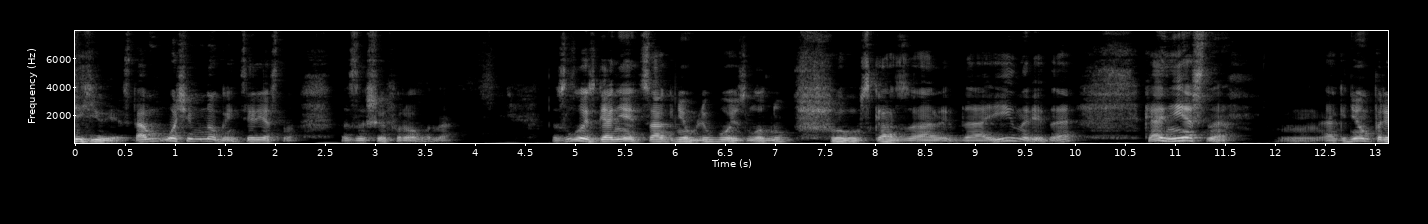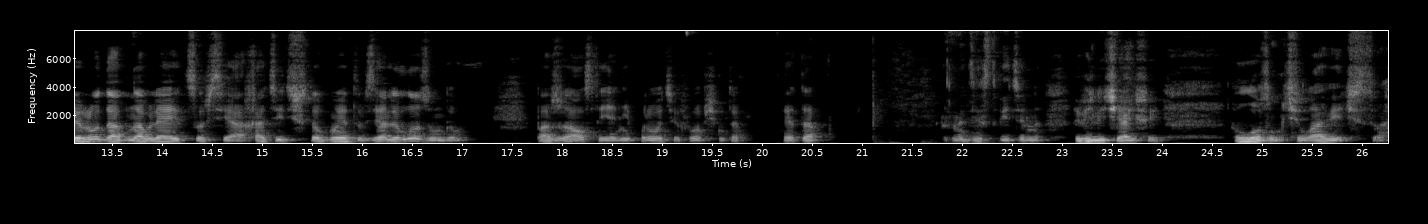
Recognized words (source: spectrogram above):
US. Там очень много интересного зашифровано. Зло изгоняется огнем, любое зло, ну, фу, сказали, да, Инри, да. Конечно, огнем природа обновляется вся. Хотите, чтобы мы это взяли лозунгом? Пожалуйста, я не против, в общем-то. Это действительно величайший лозунг человечества.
